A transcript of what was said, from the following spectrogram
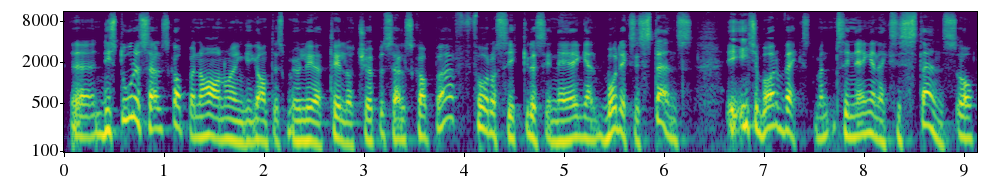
Eh, de store selskapene har nå en gigantisk mulighet til å kjøpe selskaper for å sikre sin egen både eksistens, ikke bare vekst, men sin egen eksistens. Og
